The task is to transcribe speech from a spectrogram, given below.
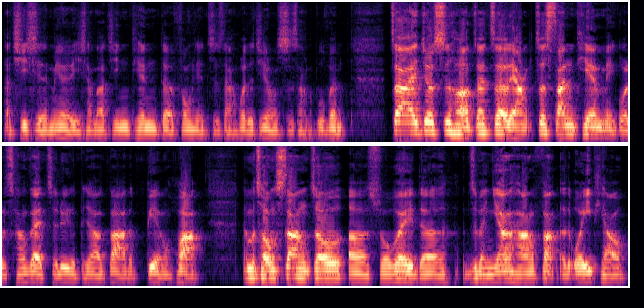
那其实也没有影响到今天的风险资产或者金融市场的部分。再来就是哈，在这两这三天，美国的长债殖利率的比较大的变化。那么从上周呃所谓的日本央行放呃微调。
